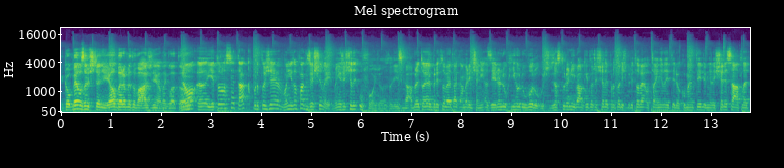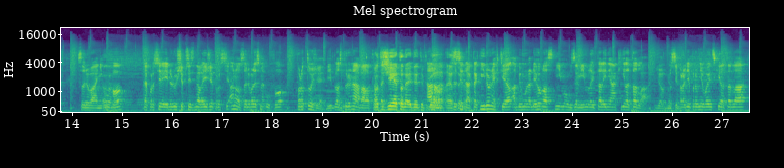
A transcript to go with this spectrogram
jako mimozemšťani, jo, bereme to vážně a takhle to. No, eh, je to vlastně tak, protože oni to fakt řešili. Oni řešili UFO, že, z hlediska. A byli to jak Britové, tak Američani. A z jednoduchého důvodu. Už za studený války to řešili, proto když Britové otajnili ty dokumenty, kdy měli 60 let sledování UFO, tak prostě jednoduše přiznali, že prostě ano, sledovali jsme UFO, protože když byla studená válka, tak Protože je to neidentifikované. Ano, jasně, přesně no. tak. Tak nikdo nechtěl, aby mu nad jeho vlastním územím letali nějaký letadla. Že? Prostě pravděpodobně vojenský letadla,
